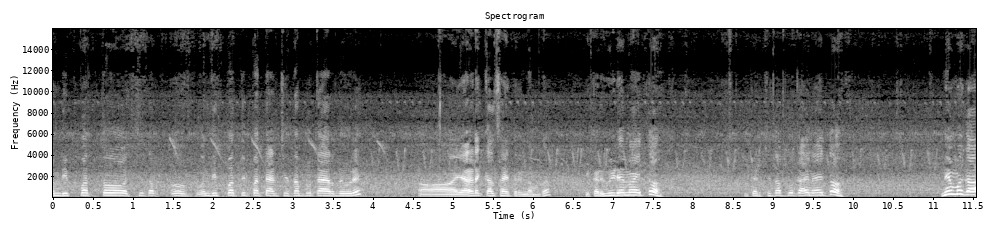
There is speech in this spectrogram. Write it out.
ಒಂದು ಇಪ್ಪತ್ತು ಚಿತ ಒಂದು ಇಪ್ಪತ್ತು ಇಪ್ಪತ್ತೆರಡು ಚಿತ್ತಪ್ಪಲಕಾಯಿ ಹರಿದಿವ್ರಿ. ಎರಡು ಕೆಲಸ ರೀ ನಮ್ದು. ಈ ಕಡೆ ವಿಡಿಯೋನೂ ಆಯಿತು. ಈ ಕಡೆ ಚಿತ್ತಪ್ಪಲಕಾಯಿನೂ ಆಯಿತು. ನಿಮ್ಗೆ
